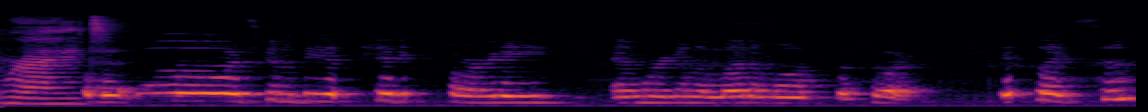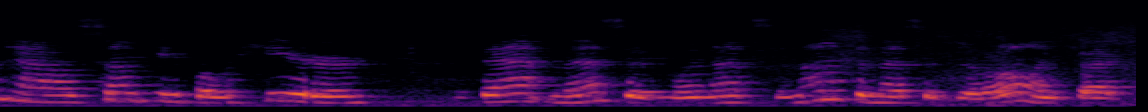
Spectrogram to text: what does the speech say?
Right. or, oh, it's going to be a pity party, and we're going to let them off the hook. It's like somehow some people hear that message when that's not the message at all. In fact,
